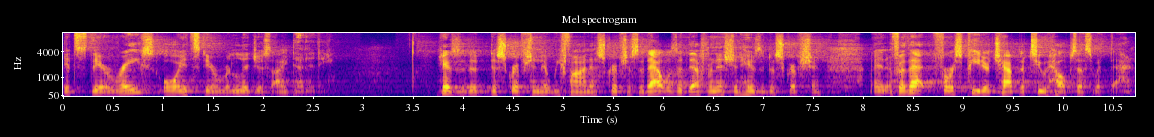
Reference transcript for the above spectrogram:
it's their race or it's their religious identity. Here's the description that we find in Scripture. So that was the definition. Here's the description. And for that, First Peter chapter 2 helps us with that.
